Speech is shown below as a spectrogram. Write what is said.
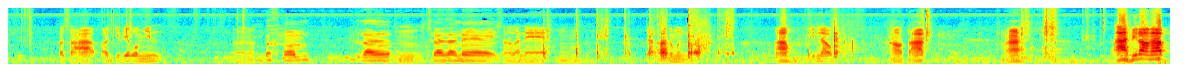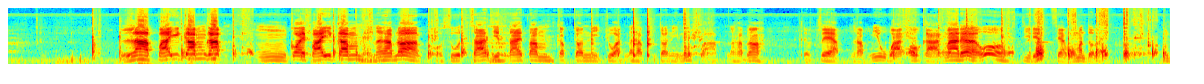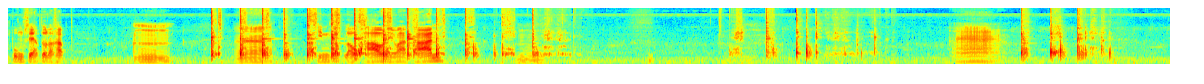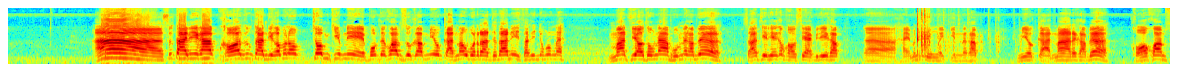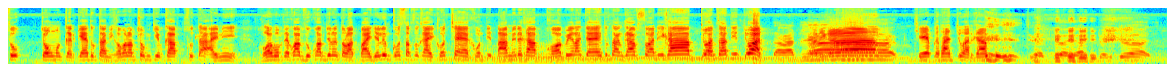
ภาษาอังกฤษเรียกว่ามิ้นท์เออบ่หอมละอืมสารแหน่สารแหน่อืมจากบ้านมึงเอากินแล้วเอาตักมาอะพี่น้องครับ ลาบปลาอีกำครับอืมก้อยปลาอีกำนะครับเนาะสูตรสาธิตตายตำกับจอนนี่จวดนะครับจอนนี่มือปราบนะครับเนาะแซ่บๆนะครับมีโอกาสมาเด้อโอ้ทีเด็ดแซ่บของมันตัวละมันปรุงแซ่บตัวละครับ อืมอ่ากินกับเหล่าขาวนี่มาทานอืมอ่าอ่า สุดท้ายนี้ครับขอทุกท่านที่เขามารับชมคลิปนี้พบแต่ความสุขครับมีโอกาสมาอุบลราชธานีสาธิตยกลงนะมาเที่ยวตรงหน้าผมนะครับเด้อสาธิตเทศกับเขาวแซ่บดีครับอ่าให้มันปรุงให้กินนะครับ มีโอกาสมานะครับเด้อขอความสุขจงบังเกิดแก่ทุกท่านที่เขามารับชมคลิปครับสุดท้ายนี้ขอให้ผมแต่ความสุขความเจริญตลอดไปอย่าลืมกด subscribe กดแชร์กดติดตามด้วยนะครับขอเป็นกำลังใจให้ทุกท่านครับสวัสดีครับจวดสาธิตจวด สวัสดีสวัสดีครับ เชฟกระทะจวดครับจวดจวดครับจวดจวด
